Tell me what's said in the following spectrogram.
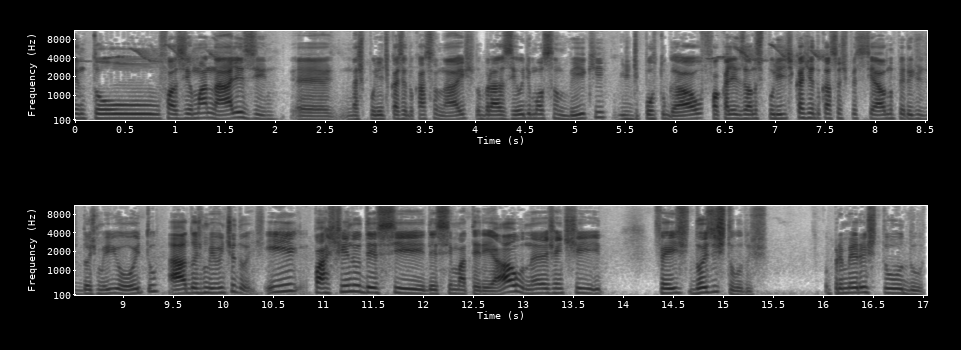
tentou fazer uma análise é, nas políticas educacionais do Brasil, de Moçambique e de Portugal, focalizando as políticas de educação especial no período de 2008 a 2022. E partindo desse, desse material, né, a gente fez dois estudos. O primeiro estudo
